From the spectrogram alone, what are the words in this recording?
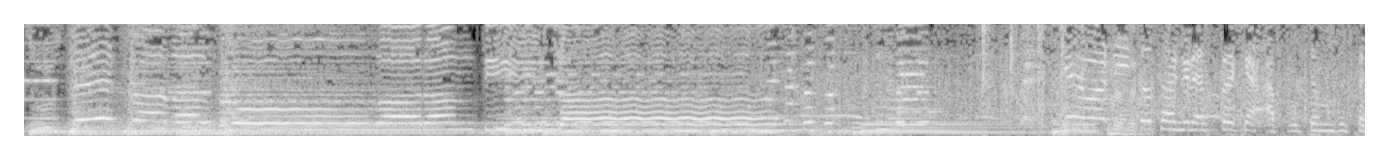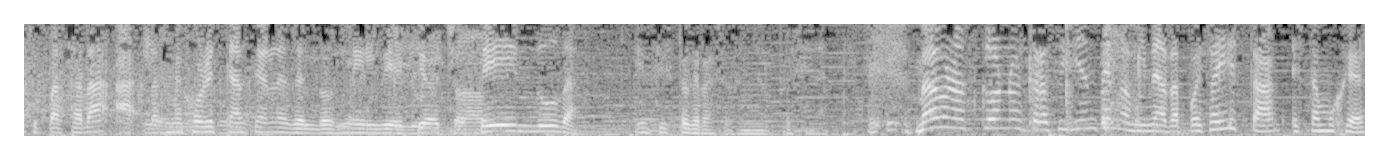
sus décadas lo garantizan. ¡Qué bonito, sangre azteca! Apuntemos esta que pasará a las mejores canciones del 2018, sin duda. Insisto, gracias, señor presidente. Vámonos con nuestra siguiente nominada. Pues ahí está esta mujer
